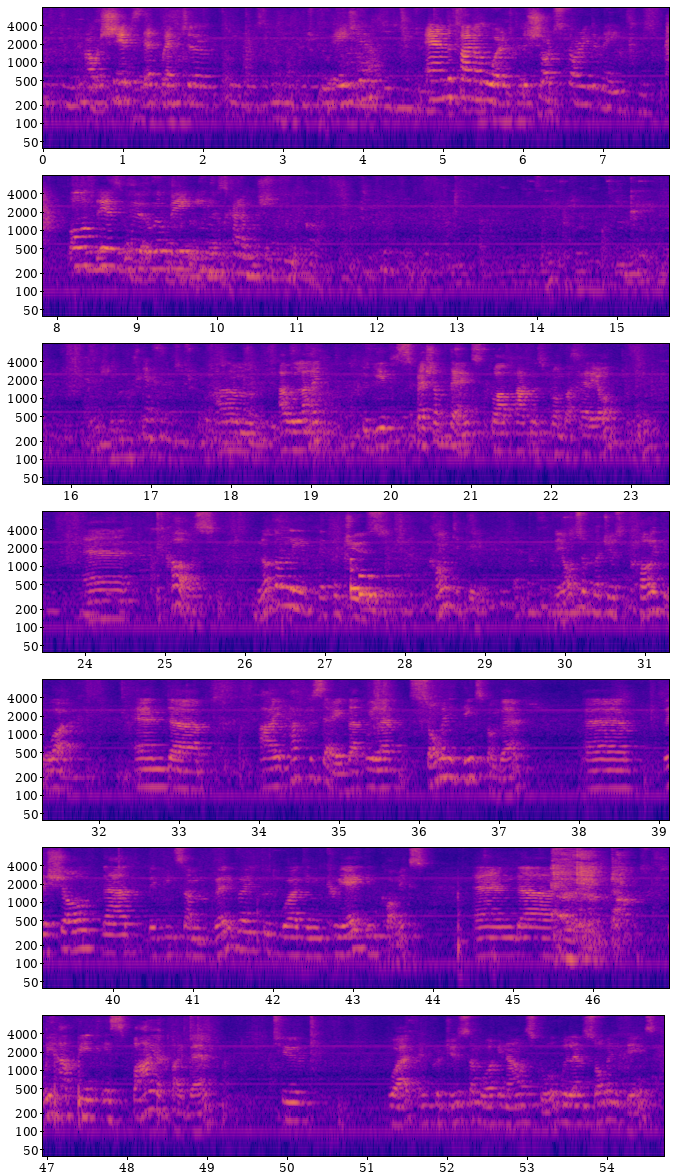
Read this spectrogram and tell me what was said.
our ships that went to, to Asia, and the final work, the short story, The Maid. All of this will, will be in the Scaramouche. Yes. Um, I would like to give special thanks to our partners from Barreiro, uh, because not only they produce quantity, they also produce quality work. And uh, I have to say that we learned so many things from them. Uh, they showed that they did some very, very good work in creating comics. And uh, we have been inspired by them to work and produce some work in our school. We learned so many things.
